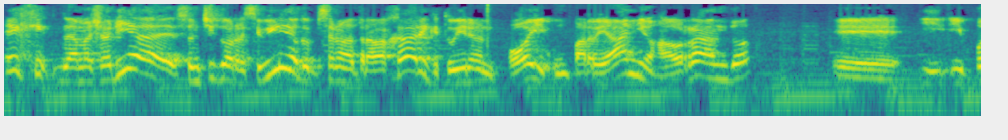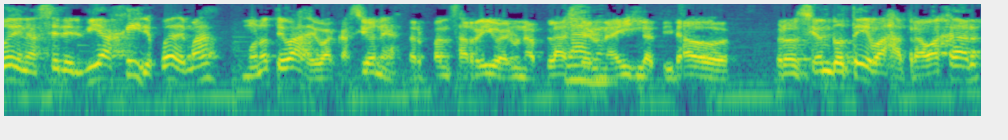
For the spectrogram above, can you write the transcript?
Es la mayoría son chicos recibidos que empezaron a trabajar y que estuvieron hoy un par de años ahorrando eh, y, pueden hacer el viaje y después además, como no te vas de vacaciones a estar panza arriba en una playa, en una isla tirado bronceándote, vas a trabajar,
